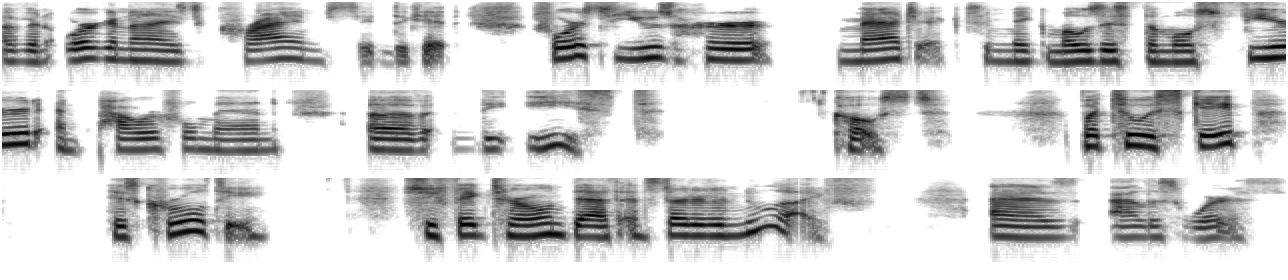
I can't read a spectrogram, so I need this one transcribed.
of an organized crime syndicate, forced to use her magic to make Moses the most feared and powerful man of the East Coast. But to escape his cruelty, she faked her own death and started a new life as Alice Worth.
